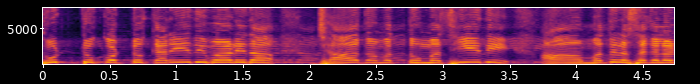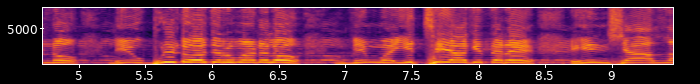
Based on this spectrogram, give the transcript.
ದುಡ್ಡು ಕೊಟ್ಟು ಖರೀದಿ ಮಾಡಿದ ಜಾಗ ಮತ್ತು ಮಸೀದಿ ಆ ಮದ್ರಸಗಳನ್ನು ನೀವು ಬುಲ್ಡೋಜರ್ ಮಾಡಲು ನಿಮ್ಮ ಇಚ್ಛೆಯಾಗಿದ್ದರೆ ಇನ್ಶಾ ಅಲ್ಲ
